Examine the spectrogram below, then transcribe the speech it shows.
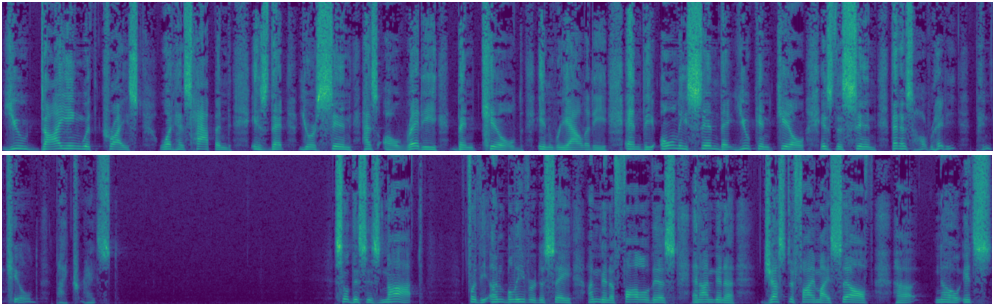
you dying with Christ, what has happened is that your sin has already been killed in reality. And the only sin that you can kill is the sin that has already been killed by Christ. So this is not for the unbeliever to say, I'm going to follow this and I'm going to justify myself. Uh, no, it's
